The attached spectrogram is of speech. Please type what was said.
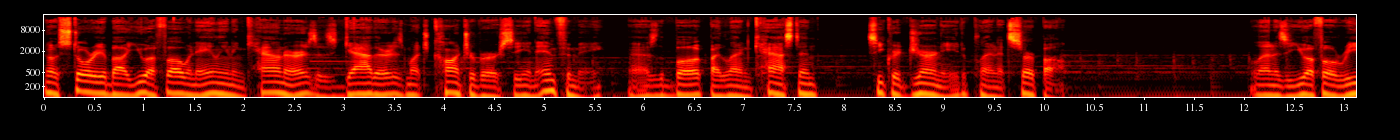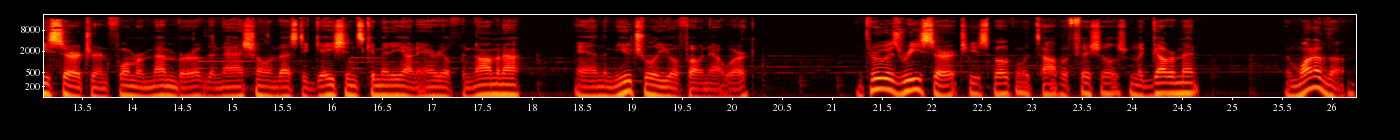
No story about UFO and alien encounters has gathered as much controversy and infamy as the book by Len Kasten, Secret Journey to Planet Serpo. Len is a UFO researcher and former member of the National Investigations Committee on Aerial Phenomena and the Mutual UFO Network. And through his research, he has spoken with top officials from the government and one of them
